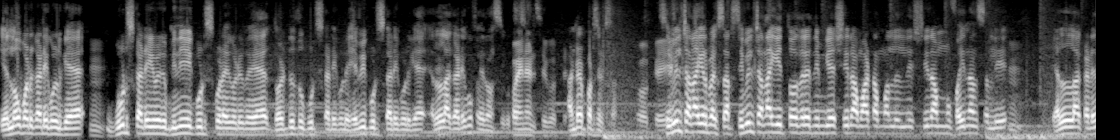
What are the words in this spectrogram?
ಎಲ್ಲೋ ಬರ್ಡ್ ಗಾಡಿಗಳಿಗೆ. ಗೂಡ್ಸ್ ಗಾಡಿಗಳಿಗೆ ಮಿನಿ ಗೂಡ್ಸ್ ಗಾಡಿಗಳಿಗೆ ದೊಡ್ಡದು ಗೂಡ್ಸ್ ಗಾಡಿಗಳು ಹೆವಿ ಗೂಡ್ಸ್ ಗಾಡಿಗಳಿಗೆ ಎಲ್ಲ ಗಾಡಿಗೂ ಫೈನಾನ್ಸ್ ಸಿಗುತ್ತೆ. ಫೈನಾನ್ಸ್ ಸಿಗುತ್ತೆ. Hundred percent sir. ಸಿವಿಲ್ ಚೆನ್ನಾಗಿರ್ಬೇಕು ಸರ್. ಸಿವಿಲ್ ಚೆನ್ನಾಗಿತ್ತು ಅಂದ್ರೆ ನಿಮಗೆ ಶ್ರೀರಾಮ್ ಆಟೋಮಲ್ಲಿ ಶ್ರೀರಾಮ್ ಫೈನಾನ್ಸ್ ಅಲ್ಲಿ. ಎಲ್ಲ ಕಡೆ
